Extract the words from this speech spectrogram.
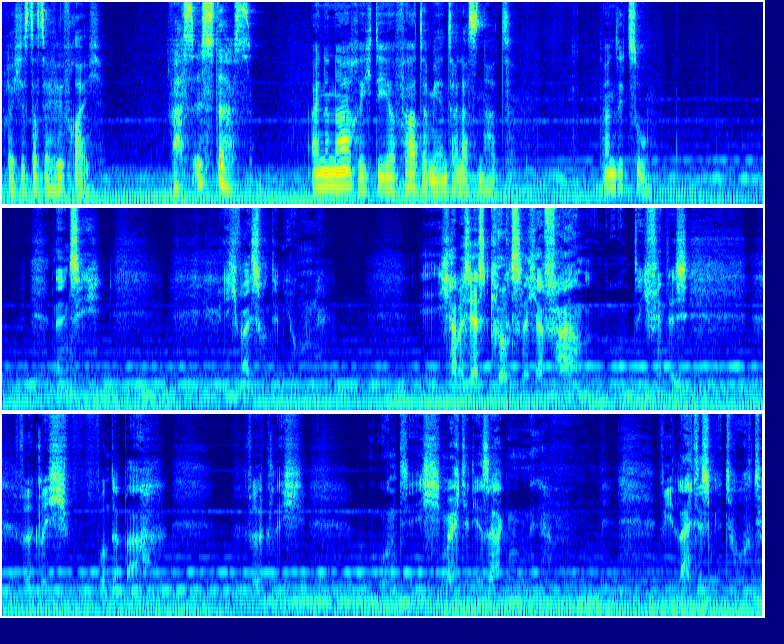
Vielleicht ist das ja hilfreich. Was ist das? Eine Nachricht, die Ihr Vater mir hinterlassen hat. Hören Sie zu. Nancy, Ich habe es erst kürzlich erfahren und ich finde es wirklich wunderbar. Wirklich. Und ich möchte dir sagen, wie leid es mir tut.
